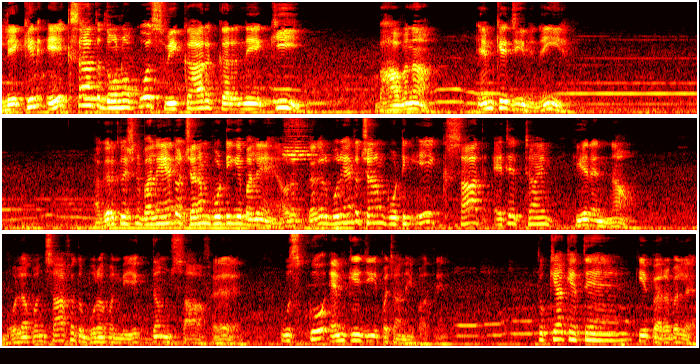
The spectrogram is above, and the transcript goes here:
लेकिन एक साथ दोनों को स्वीकार करने की भावना एम के जी में नहीं है। अगर कृष्ण भले हैं तो चरम कोटि के भले हैं, और अगर बुरे हैं तो चरम कोटि। एक साथ at a time here and now भोलापन साफ़ है तो बुरापन भी एकदम साफ़ है। उसको एम के जी पचा नहीं पाते। हैं तो क्या कहते हैं कि ये पैराबल है?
